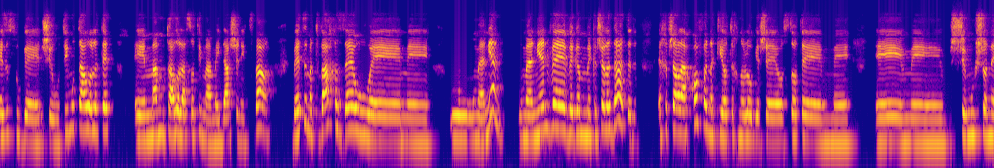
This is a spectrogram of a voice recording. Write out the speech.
איזה סוג אה, שירותים מותר לו לתת, אה, מה מותר לו לעשות עם המידע שנצבר. בעצם הטווח הזה הוא, אה, הוא, הוא מעניין, הוא מעניין ו, וגם קשה לדעת איך אפשר לעקוף ענקיות טכנולוגיה שעושות שימוש שונה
